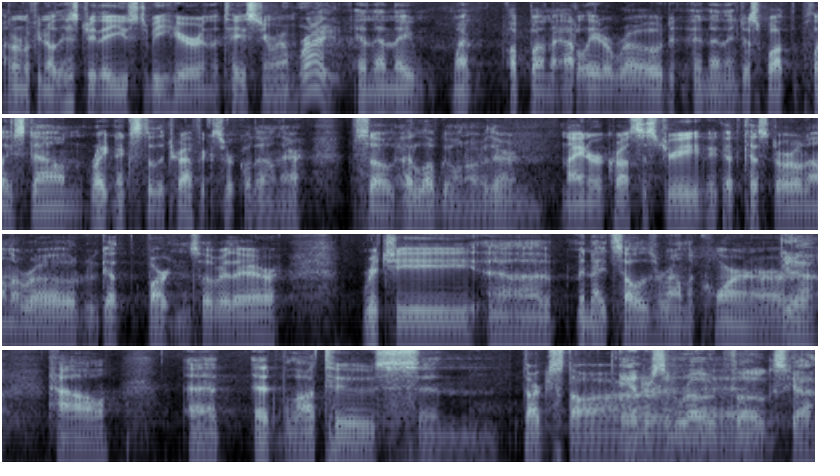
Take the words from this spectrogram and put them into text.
I don't know if you know the history. They used to be here in the tasting room, Right. And then they went up on Adelaide Road, and then they just bought the place down right next to the traffic circle down there. So I love going over there. And Niner across the street. We got Castoro down the road. We got the Bartons over there. Richie, uh, Midnight Cellars around the corner. Yeah. Hal at Ed Vlatus and Dark Star. Anderson Road and- folks. Yeah.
